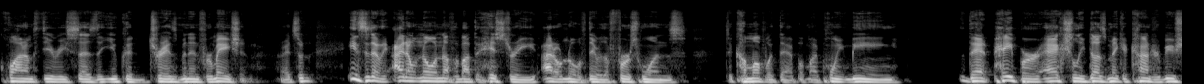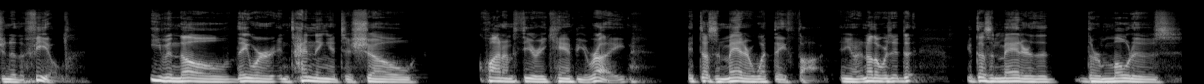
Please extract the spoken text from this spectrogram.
quantum theory says that you could transmit information, right? So, incidentally, I don't know enough about the history. I don't know if they were the first ones to come up with that, but my point being that paper actually does make a contribution to the field, even though they were intending it to show quantum theory can't be right. It doesn't matter what they thought you know, in other words, it it doesn't matter that their motives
